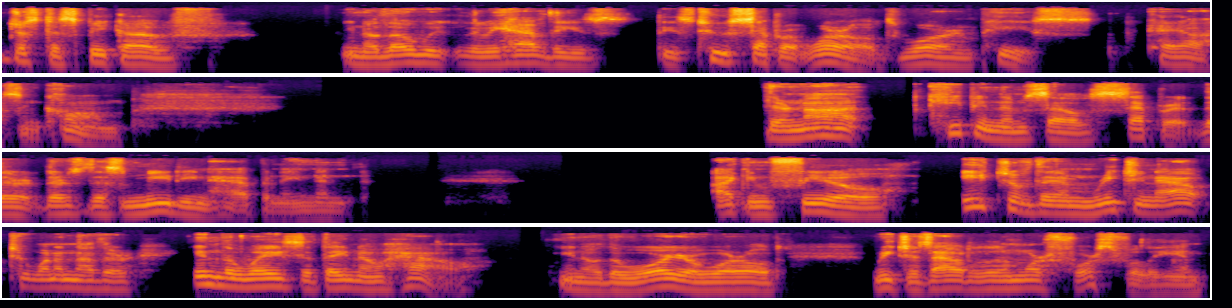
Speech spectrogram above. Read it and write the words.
just to speak of you know though we, we have these these two separate worlds war and peace chaos and calm they're not keeping themselves separate. There there's this meeting happening and i can feel each of them reaching out to one another in the ways that they know how. You know the warrior world reaches out a little more forcefully and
